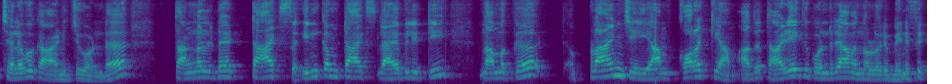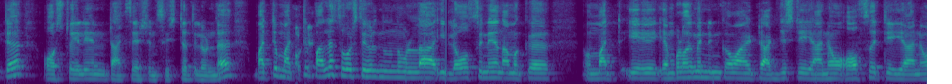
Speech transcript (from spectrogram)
ചെലവ് കാണിച്ചുകൊണ്ട് തങ്ങളുടെ ടാക്സ് ഇൻകം ടാക്സ് ലയബിലിറ്റി നമുക്ക് പ്ലാൻ ചെയ്യാം കുറയ്ക്കാം അത് താഴേക്ക് കൊണ്ടുവരാം എന്നുള്ള ഒരു ബെനിഫിറ്റ് ഓസ്ട്രേലിയൻ ടാക്സേഷൻ സിസ്റ്റത്തിലുണ്ട്. മറ്റ് മറ്റ് പല സോഴ്സുകളിൽ നിന്നുമുള്ള ഈ ലോസിനെ നമുക്ക് മറ്റ് എംപ്ലോയ്മെന്റ് ഇൻകം ആയിട്ട് അഡ്ജസ്റ്റ് ചെയ്യാനോ ഓഫ്സെറ്റ് ചെയ്യാനോ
